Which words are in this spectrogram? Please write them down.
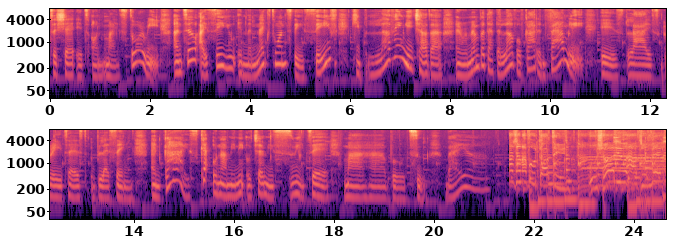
to share it on my story. Until I see you in the next one, stay safe, keep loving each other, and remember that the love of God and family is life's greatest blessing. And guys, ke onamini ochemi sweet mahabotu. Bye. Show you how to make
